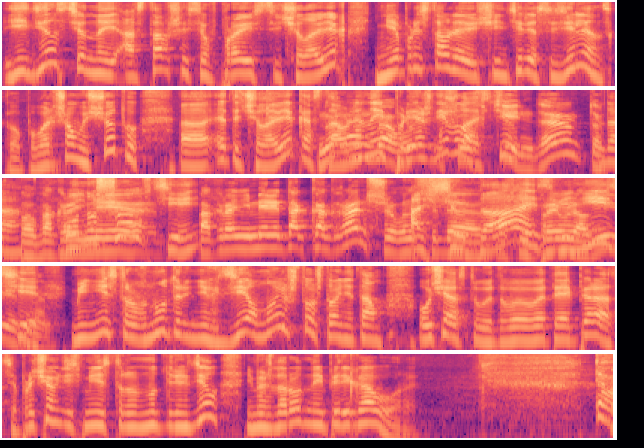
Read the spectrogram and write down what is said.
единственный оставшийся в правительстве человек, не представляющий интересы Зеленского. По большому счету, э, это человек, Ну, оставленный он, да, прежней ушел властью. в тень, да? Так, Да. По, по крайней Он ушел мере, в тень. По крайней мере, так, как раньше он а себя сюда, извините, министр внутренних дел, ну и что, что они там участвуют в, в этой операции? Причем здесь министр внутренних дел и международные переговоры? Так,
